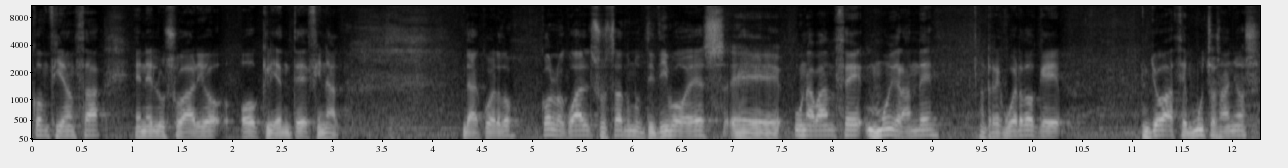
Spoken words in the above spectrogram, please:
confianza en el usuario o cliente final. ¿De acuerdo? Con lo cual, sustrato nutritivo es un avance muy grande. Recuerdo que yo hace muchos años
